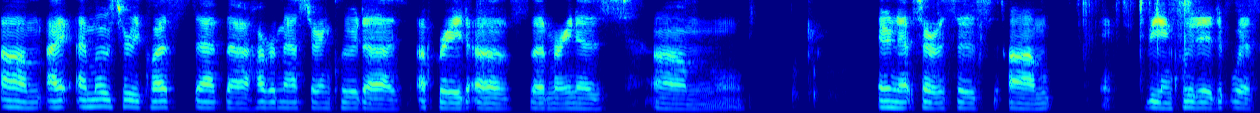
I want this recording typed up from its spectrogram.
um, I, I move to request that the harbor master include a upgrade of the marina's um, internet services um, to be included with,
